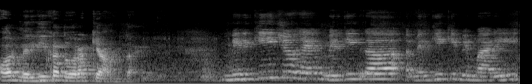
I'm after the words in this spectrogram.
और मिर्गी का दौरा क्या होता है? मिर्गी जो है मिर्गी का मिर्गी की बीमारी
